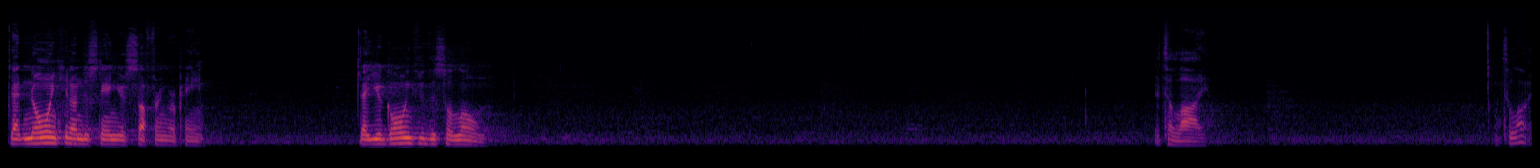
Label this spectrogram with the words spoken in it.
That no one can understand your suffering or pain. That you're going through this alone. It's a lie. It's a lie.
